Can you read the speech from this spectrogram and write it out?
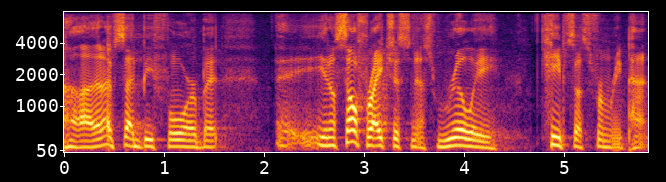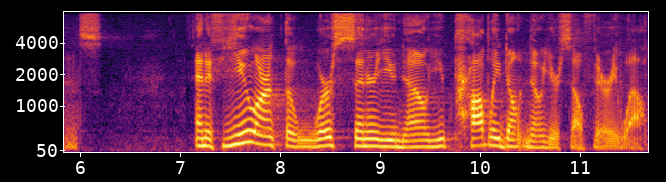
uh, that I've said before, but uh, you know, self righteousness really keeps us from repentance. And if you aren't the worst sinner you know, you probably don't know yourself very well.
